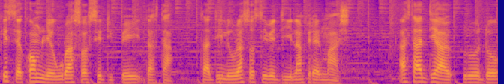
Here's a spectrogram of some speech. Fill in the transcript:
que c'est comme le roi sorcier du pays d'Asta, c'est-à-dire le roi sorcier dire l'empereur mage. Asta dit à Hirodo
